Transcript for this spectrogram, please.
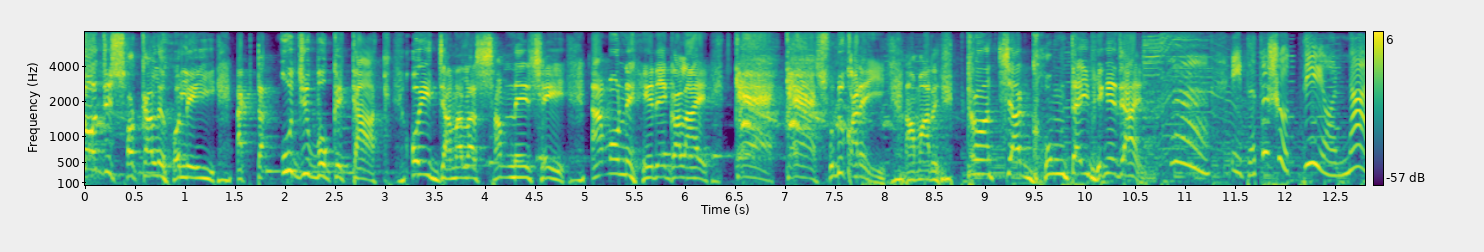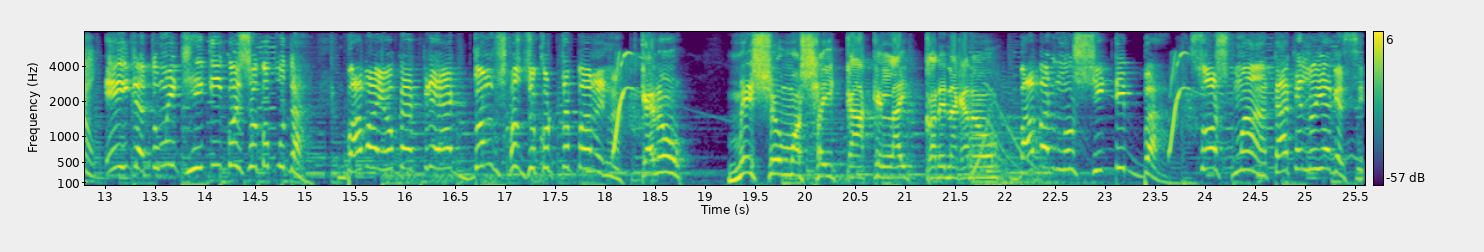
রোজ সকাল হলেই একটা উজবুকে কাক ওই জানালার সামনে এসে এমন হেরে গলায় ক্যা ক্যা শুরু করে আমার কাঁচা ঘুমটাই ভেঙে যায়। হুম এটা তো সত্যিই অন্যায়। এইটা তুমি ঠিকই কইছো গপুদা বাবা ও কাকরে একদম সহ্য করতে পারে না। কেন? মেশো মশাই কাকে লাইক করে না কেন? বাবার মসজিদ ডিব্বা চশমা কাকে লইয়া গেছে?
